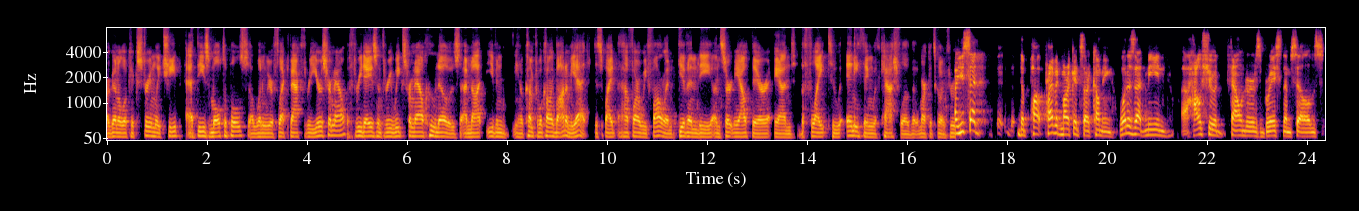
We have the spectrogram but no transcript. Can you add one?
are going to look extremely cheap at these multiples uh, when we reflect back three years from now, three days and three weeks from now. Who knows? I'm not even you know comfortable calling bottom yet, despite how far we've fallen, given the uncertainty out there and the flight to anything with cash flow that the market's going through. You said the private markets are coming. What does that mean? Uh, how should founders brace themselves?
